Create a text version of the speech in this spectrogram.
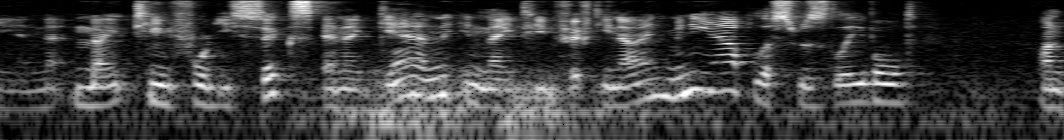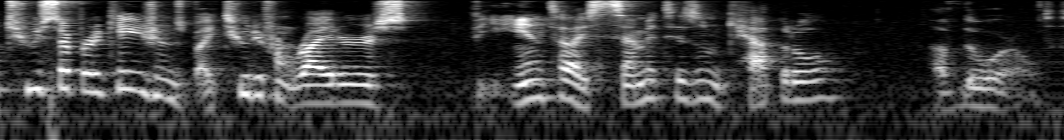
In 1946 and again in 1959, Minneapolis was labeled on two separate occasions by two different writers the anti Semitism capital of the world.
